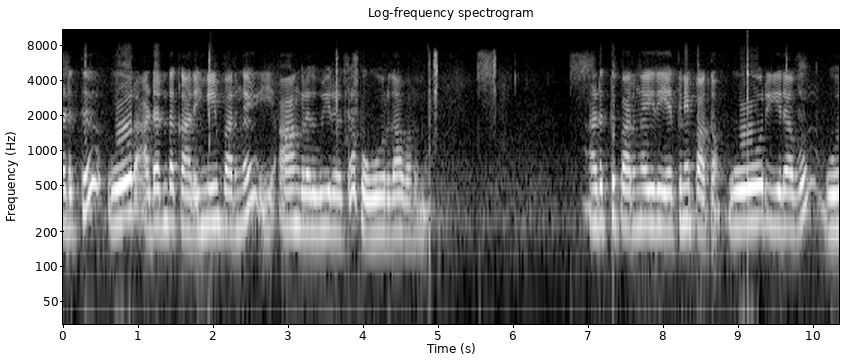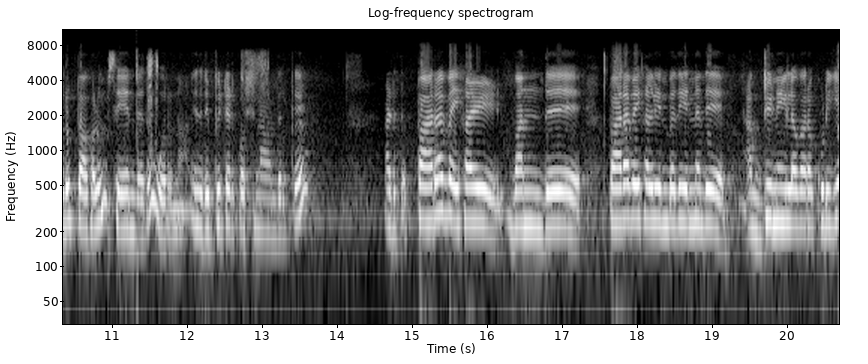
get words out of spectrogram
அடுத்து ஓர் அடர்ந்த கார். இங்கேயும் பாருங்க ஆங்கிறது உயிரெழுத்து அப்போ ஓர் தான் வரணும். அடுத்து பாருங்க இது ஏற்கனவே பார்த்தோம். ஓர் இரவும் ஒரு பகலும் சேர்ந்தது ஒரு நாள். இது ரிப்பீட்டட் கொஸ்டினா வந்திருக்கு. அடுத்து பறவைகள் வந்து பறவைகள் என்பது என்னது? அக்ஜினியில வரக்கூடிய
